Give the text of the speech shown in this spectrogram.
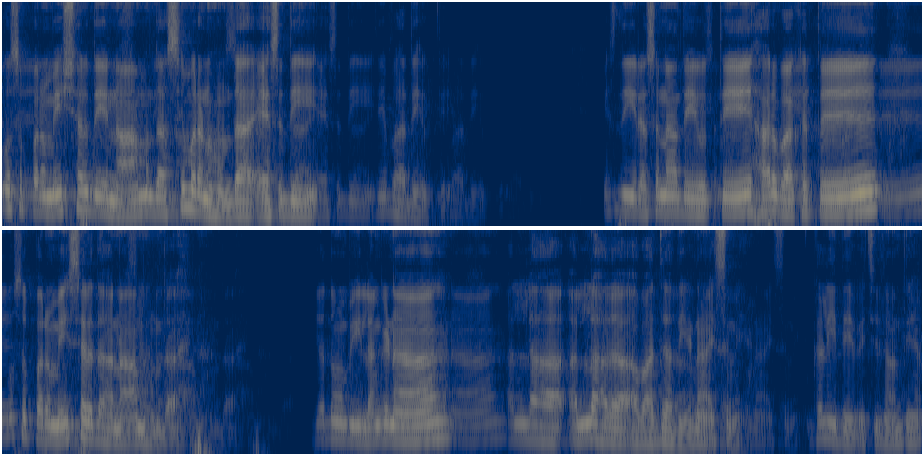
ਉਸ ਪਰਮੇਸ਼ਰ ਦੇ ਨਾਮ ਦਾ ਸਿਮਰਨ ਹੁੰਦਾ ਹੈ ਇਸ ਦੀ ਜਿਭਾ ਦੇ ਉੱਤੇ। ਇਸ ਦੀ ਰਸਨਾ ਦੇ ਉੱਤੇ ਹਰ ਵਕਤ ਉਸ ਪਰਮੇਸ਼ਰ ਦਾ ਨਾਮ ਹੁੰਦਾ ਹੈ। ਜਦੋਂ ਵੀ ਲੰਘਣਾ ਅੱਲਾ ਅੱਲਾ ਦਾ ਆਵਾਜ਼ਾ ਦੇਣਾ ਇਸਨੇ। ਗਲੀ ਦੇ ਵਿੱਚ ਜਾਂਦੇ ਆ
